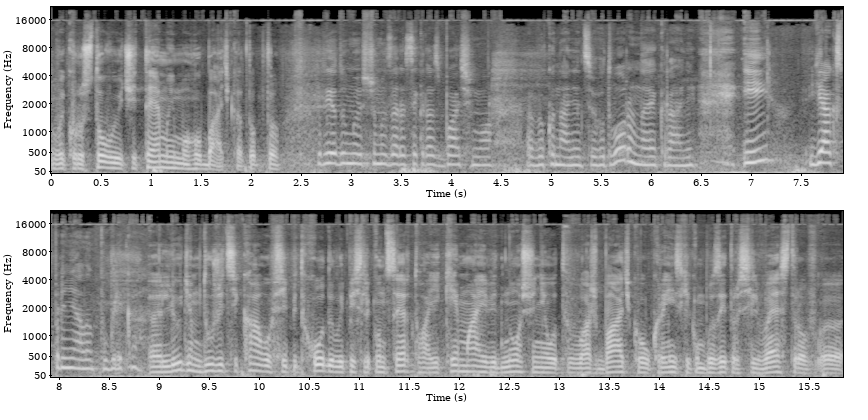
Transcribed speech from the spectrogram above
використовуючи теми мого батька. Тобто, Я думаю, що ми зараз якраз бачимо виконання цього твору на екрані. І як сприйняла публіка? Е, Людям дуже цікаво, всі підходили після концерту. А яке має відношення от ваш батько, український композитор Сільвестров? Е,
